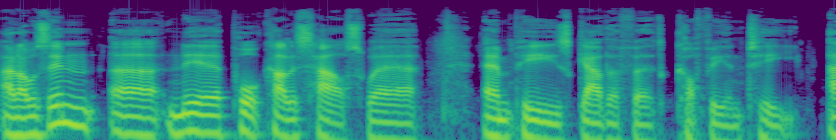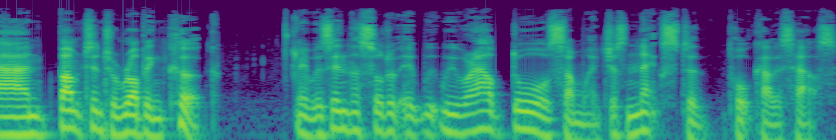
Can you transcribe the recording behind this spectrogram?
And I was in uh, near Portcullis House where MPs gather for coffee and tea and bumped into Robin Cook. It was in the sort of, it, we were outdoors somewhere just next to Portcullis House.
